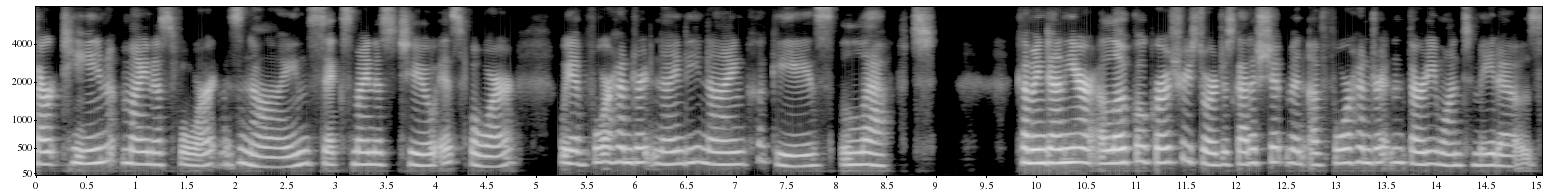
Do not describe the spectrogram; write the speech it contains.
13 minus 4 is 9. 6 minus 2 is 4. We have 499 cookies left. Coming down here, a local grocery store just got a shipment of 431 tomatoes.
